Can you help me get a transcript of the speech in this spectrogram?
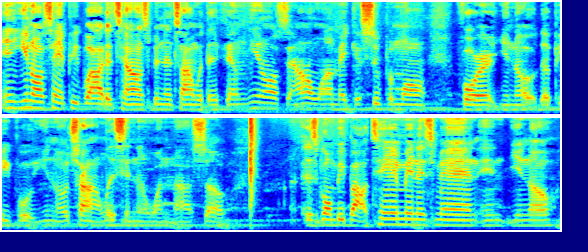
And, you know what I'm saying, people out of town spending time with their family. You know what I'm saying? I don't want to make it super long for, you know, the people, you know, trying to listen and whatnot. So it's going to be about 10 minutes, man. And, you know,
